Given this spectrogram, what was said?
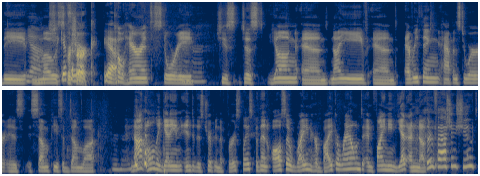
the Yeah. most she For sure. Yeah. coherent story. Mhm. She's just young and naive, and everything happens to her is, is some piece of dumb luck. Mhm. Not only getting into this trip in the first place, but then also riding her bike around and finding yet another fashion shoot.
